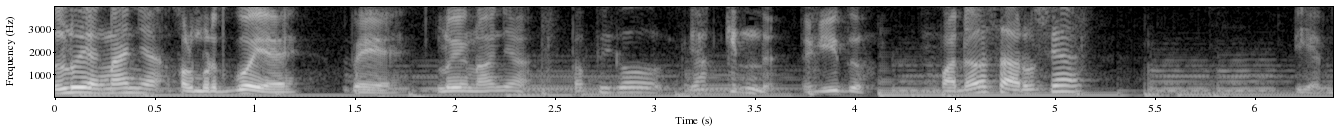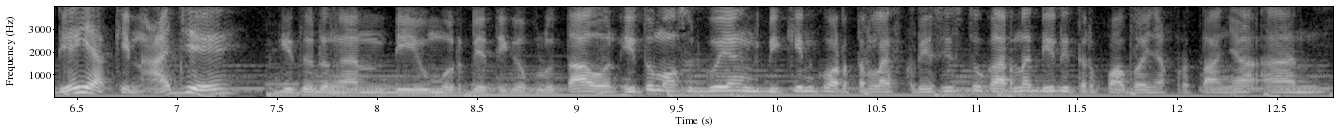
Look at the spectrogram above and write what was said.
lu yang nanya kalau menurut gue ya P lu yang nanya tapi kok yakin nggak? Kayak gitu. Padahal seharusnya ya dia yakin aja gitu dengan di umur dia 30 tahun. Itu maksud gue yang dibikin quarter life crisis tuh karena dia diterpa banyak pertanyaan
